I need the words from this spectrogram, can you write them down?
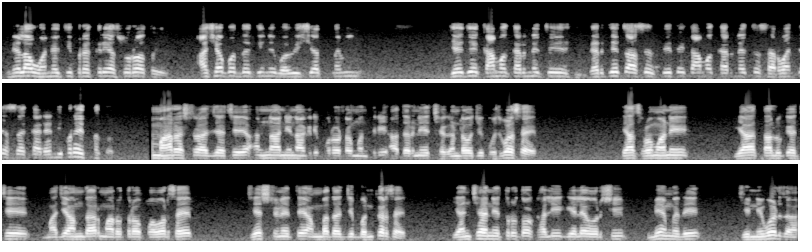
कांद्याचा निलाव होण्याची प्रक्रिया सुरुवात होईल. अशा पद्धतीने भविष्यात नवीन जे जे कामं करण्याचे गरजेचं असेल ते ते कामं करण्याचं सर्वांच्या सहकार्याने प्रयत्न करू. महाराष्ट्र राज्याचे अन्न आणि नागरी पुरवठा मंत्री आदरणीय छगनरावजी भुजबळ साहेब त्याचप्रमाणे या तालुक्याचे माजी आमदार मारुतराव पवार साहेब ज्येष्ठ नेते अंबादासजी बनकर साहेब यांच्या नेतृत्वाखाली गेल्या वर्षी मेमध्ये जी निवड जा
